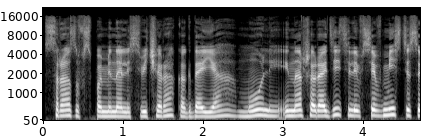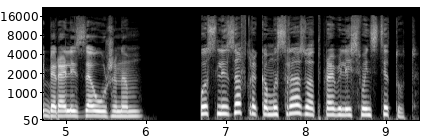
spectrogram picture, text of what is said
Сразу вспоминались вечера, когда я, Молли и наши родители все вместе собирались за ужином. После завтрака мы сразу отправились в институт.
